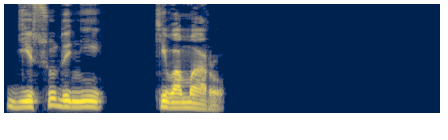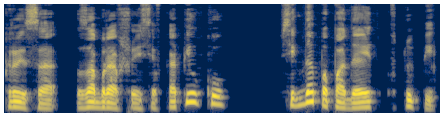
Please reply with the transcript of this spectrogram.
Гисудени Кивамару. Крыса, забравшаяся в копилку, всегда попадает в тупик.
